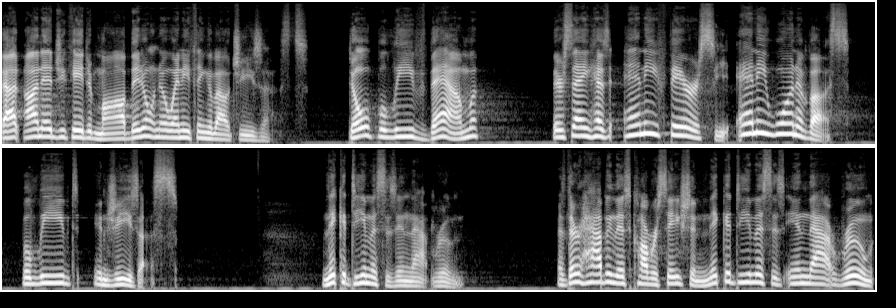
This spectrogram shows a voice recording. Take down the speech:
that uneducated mob. They don't know anything about Jesus. Don't believe them. They're saying, Has any Pharisee, any one of us, believed in Jesus? Nicodemus is in that room. As they're having this conversation, Nicodemus is in that room.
